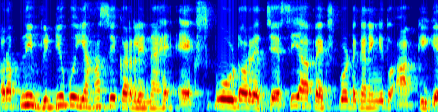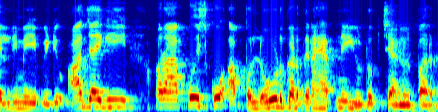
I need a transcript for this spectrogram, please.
और अपनी वीडियो को यहाँ से कर लेना है एक्सपोर्ट और जैसे ही आप एक्सपोर्ट करेंगे तो आपकी गैलरी में ये वीडियो आ जाएगी और आपको इसको अपलोड कर देना है अपने यूट्यूब चैनल पर।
